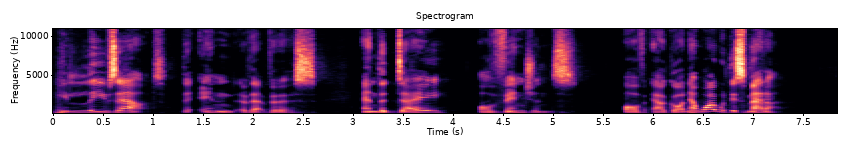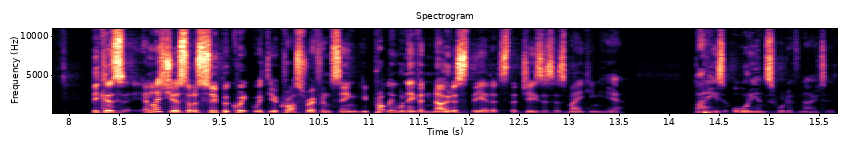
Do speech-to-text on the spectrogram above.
He leaves out the end of that verse and the day of vengeance of our God. Now, why would this matter? Because unless you're sort of super quick with your cross referencing, you probably wouldn't even notice the edits that Jesus is making here. But his audience would have noted.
